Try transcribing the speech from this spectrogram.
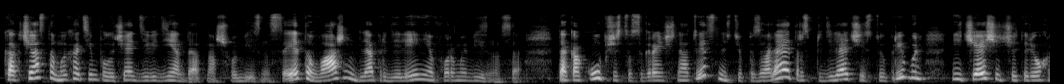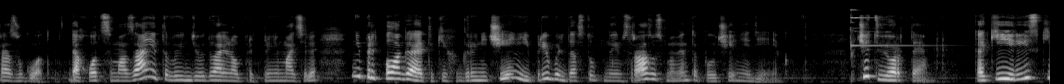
как часто мы хотим получать дивиденды от нашего бизнеса. И это важно для определения формы бизнеса, так как общество с ограниченной ответственностью позволяет распределять чистую прибыль не чаще четырех раз в год. Доход самозанятого индивидуального предпринимателя не предполагает таких ограничений, и прибыль доступна им сразу с момента получения денег. Четвертое. Какие риски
